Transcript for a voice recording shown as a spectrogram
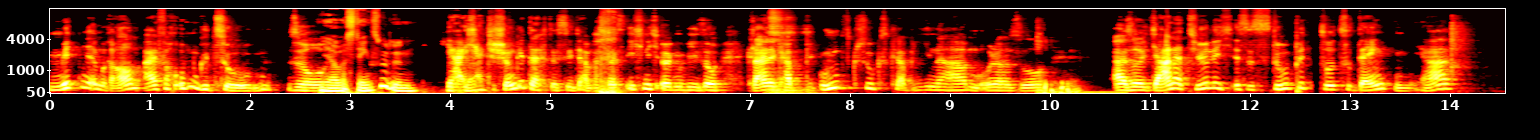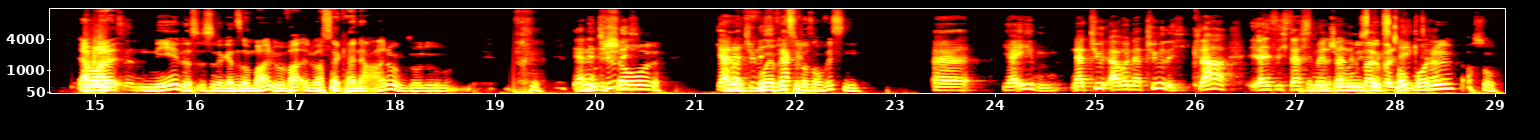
mitten im Raum einfach umgezogen. So. Ja, was denkst du denn? Ja, ich hätte schon gedacht, dass sie da, was weiß ich, nicht irgendwie so kleine Kab Umzugskabinen haben oder so. Also ja, natürlich ist es stupid, so zu denken, ja. Aber Blödsinn. nee, das ist ja ganz normal. Du, du hast ja keine Ahnung. So, du, Ja, natürlich. Modeschau, Ja, woher, natürlich. Woher willst du das auch wissen? Äh, ja, eben. Natür aber natürlich, klar, als ich das Ja, mir dann mal überlegt habe, Topmodel? Ach so.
